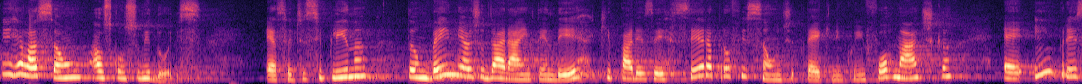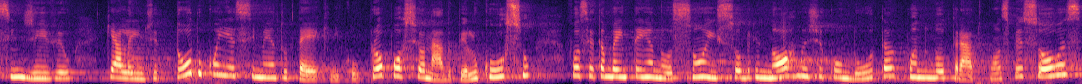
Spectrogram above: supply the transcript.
em relação aos consumidores. Essa disciplina também me ajudará a entender que para exercer a profissão de técnico em informática, é imprescindível que, além de todo o conhecimento técnico proporcionado pelo curso, você também tenha noções sobre normas de conduta quando no trato com as pessoas,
